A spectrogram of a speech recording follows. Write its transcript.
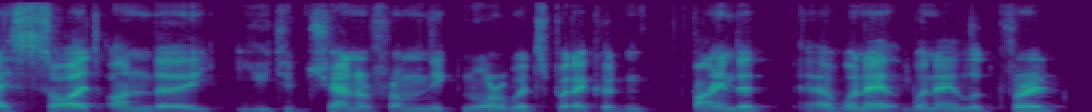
I saw it on the YouTube channel from Nick Norwitz, but I couldn't find it uh, when I when I looked for it.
